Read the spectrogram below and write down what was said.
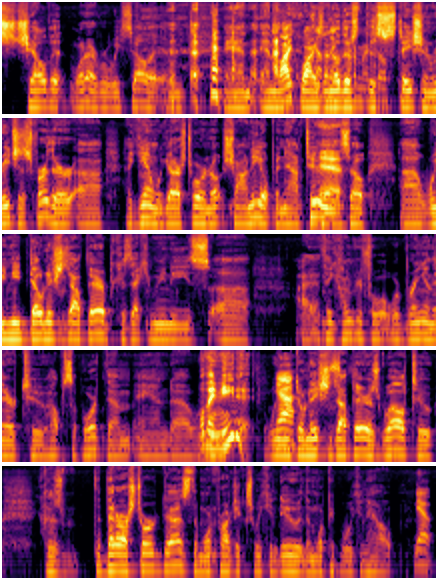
shelve it, whatever, we sell it. And and and likewise, I know this commercial. this station reaches further. Uh, again, we got our store in Shawnee open now too, Yeah. and so uh, we need donations out there because that community's. Uh, I I think hungry for what we're bringing there to help support them, and uh, Well, they need it. we Yeah. need donations out there as well to because the better our store does, the more projects we can do, and the more people we can help. Yep,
